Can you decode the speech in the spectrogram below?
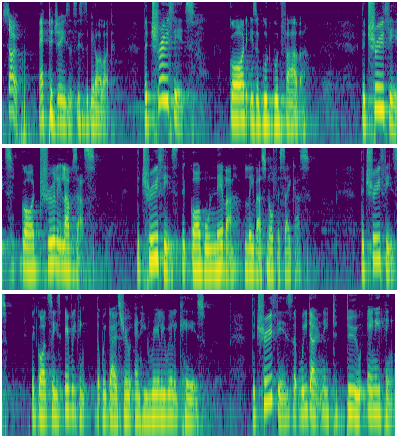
So, back to Jesus. This is a bit I like. The truth is, God is a good, good Father. The truth is, God truly loves us. The truth is that God will never leave us nor forsake us. The truth is that God sees everything that we go through and He really, really cares. The truth is that we don't need to do anything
